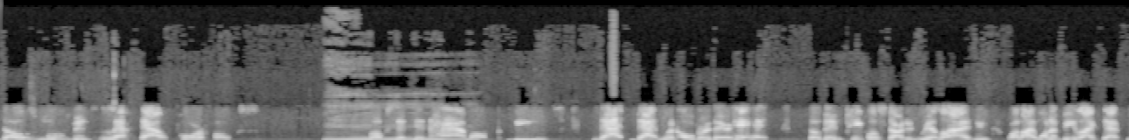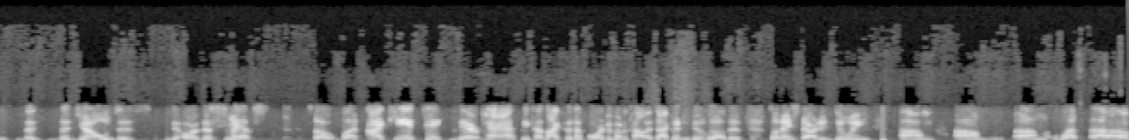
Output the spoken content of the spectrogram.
those movements left out poor folks, mm. folks that didn't have all the means. That that went over their head. So then people started realizing, well, I want to be like that the the Joneses or the Smiths. So, but I can't take their path because I couldn't afford to go to college. I couldn't do all this. So they started doing um, um, um, what uh,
